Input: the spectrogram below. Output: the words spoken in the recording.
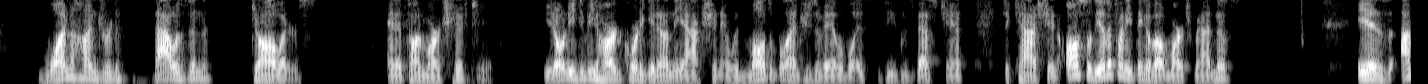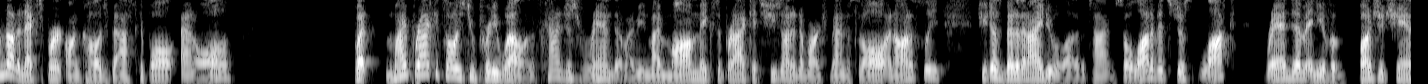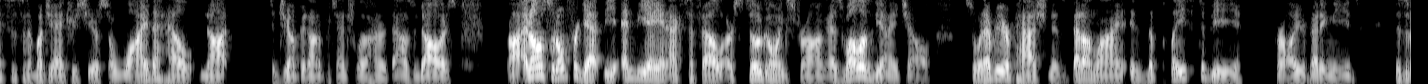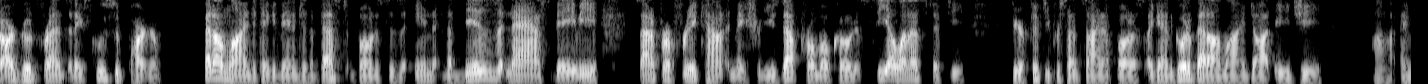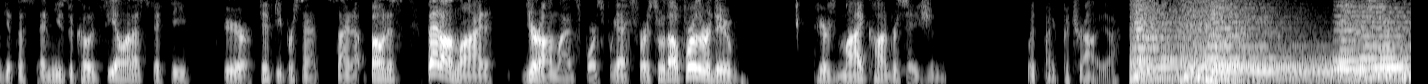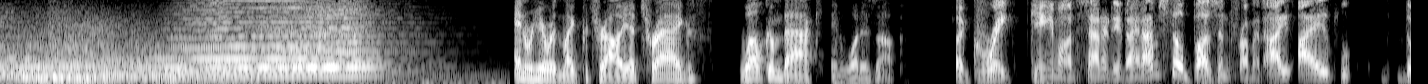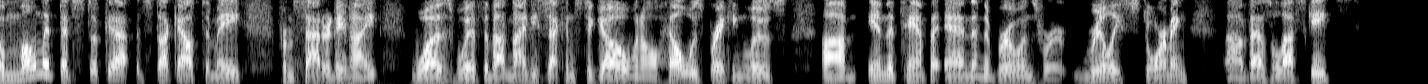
$100,000 and it's on March 15th. You don't need to be hardcore to get in on the action, and with multiple entries available, it's the season's best chance to cash in. Also, the other funny thing about March Madness is I'm not an expert on college basketball at all, but my brackets always do pretty well, and it's kind of just random. I mean, my mom makes a bracket. She's not into March Madness at all, and honestly, she does better than I do a lot of the time. So a lot of it's just luck, random, and you have a bunch of chances and a bunch of entries here. So why the hell not to jump in on a potential $100,000? Uh, and also, don't forget the NBA and XFL are still going strong, as well as the NHL. So whatever your passion is, BetOnline is the place to be for all your betting needs. Visit our good friends and exclusive partner, Bet online to take advantage of the best bonuses in the business, baby. Sign up for a free account and make sure to use that promo code CLNS50 for your 50% sign up bonus. Again, go to betonline.ag uh, and get this and use the code CLNS50 for your 50% sign up bonus. Bet online, your online sportsbook expert. So without further ado, here's my conversation with Mike Petraglia. And we're here with Mike Petraglia. Trags, welcome back, and what is up? A great game on Saturday night. I'm still buzzing from it. I, I, the moment that stuck out, stuck out to me from Saturday night was with about 90 seconds to go when all hell was breaking loose um, in the Tampa end and the Bruins were really storming. Uh, Vasilevskiy,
